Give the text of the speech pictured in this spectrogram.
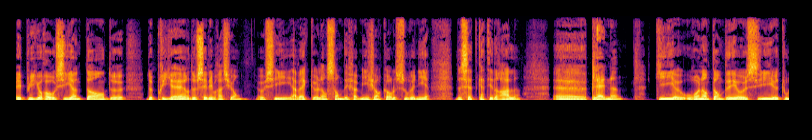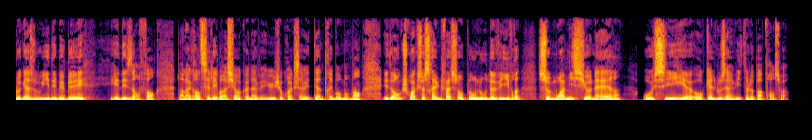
Et puis il y aura aussi un temps de, de prière, de célébration aussi avec l'ensemble des familles. J'ai encore le souvenir de cette cathédrale euh, pleine qui, euh, où on entendait aussi euh, tout le gazouillis des bébés et des enfants dans la grande célébration qu'on avait eue. Je crois que ça avait été un très beau moment. Et donc, je crois que ce sera une façon pour nous de vivre ce mois missionnaire aussi euh, auquel nous invite le pape François.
